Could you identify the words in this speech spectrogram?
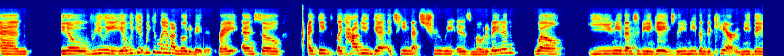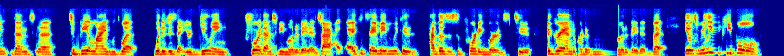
And, you know, really, you know, we can, we can land on motivated, right? And so I think like, how do you get a team that's truly is motivated? Well, you need them to be engaged. Then you need them to care. You need them, them to, to be aligned with what, what it is that you're doing for them to be motivated. So I, I could say maybe we could have those as supporting words to the grand word of motivated. But you know, it's really people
